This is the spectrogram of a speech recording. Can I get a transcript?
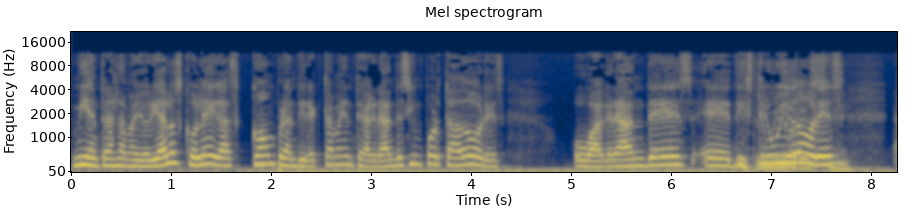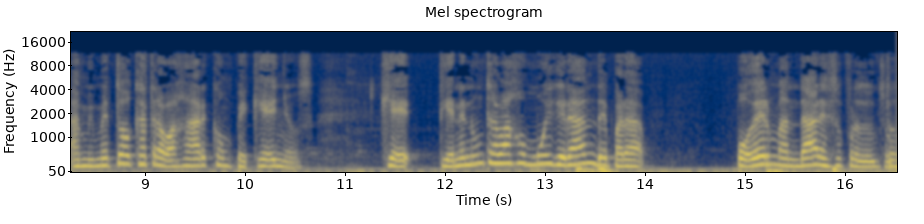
mientras la mayoría de los colegas compran directamente a grandes importadores o a grandes eh, Distribuidores, distribuidores, sí. a mí me toca trabajar con pequeños que tienen un trabajo muy grande para poder mandar esos productos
